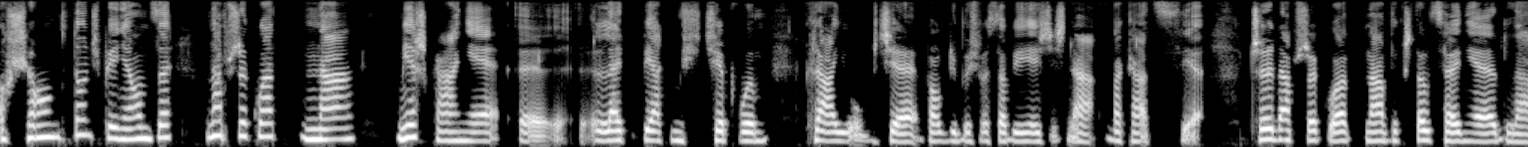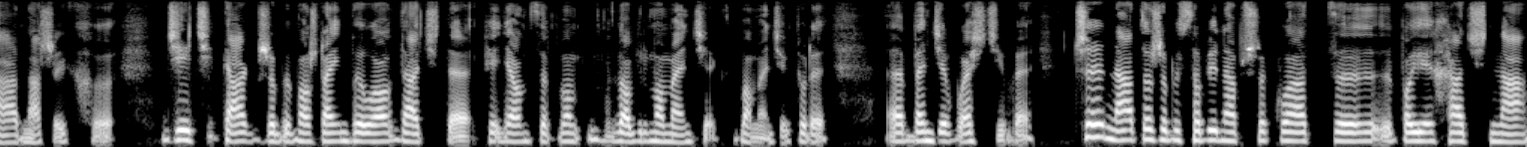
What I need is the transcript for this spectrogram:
osiągnąć pieniądze na przykład na mieszkanie e, w jakimś ciepłym kraju, gdzie moglibyśmy sobie jeździć na wakacje, czy na przykład na wykształcenie dla naszych e, dzieci, tak, żeby można im było dać te pieniądze w, dobrym momencie, w momencie, który e, będzie właściwy, czy na to, żeby sobie na przykład pojechać na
